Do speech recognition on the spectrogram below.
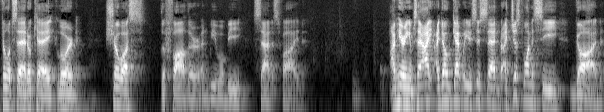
Philip said, okay, Lord, show us the Father and we will be satisfied. I'm hearing him say, I, I don't get what you just said, but I just want to see God.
